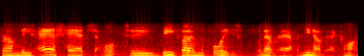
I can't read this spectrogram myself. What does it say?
From these asshats that want to defund the police. Which will never happen. You know that. Come on.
